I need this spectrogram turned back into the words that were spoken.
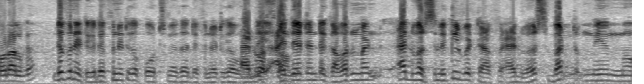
ఓవరాల్గా? డెఫినెట్గా డెఫినెట్గా పోర్ట్స్ మీద డెఫినెట్గా ఉంది. అయితే ఏంటంటే government adverse little bit of adverse but మేము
